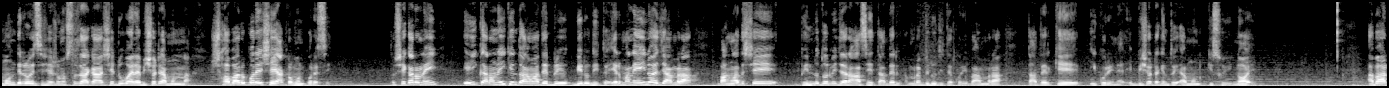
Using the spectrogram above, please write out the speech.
মন্দির রয়েছে, সে সমস্ত জায়গা সে ডুবায় না, বিষয়টা এমন না। সবার উপরে সে আক্রমণ করেছে। তো সে কারণেই, এই কারণেই কিন্তু আমাদের বিরো- বিরোধিতা। এর মানে এই নয় যে আমরা বাংলাদেশে ভিন্ন ধর্মী যারা আছে, তাদের আমরা বিরোধিতা করি বা আমরা তাদেরকে ই করি না। এই বিষয়টা কিন্তু এমন কিছুই নয়। আবার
